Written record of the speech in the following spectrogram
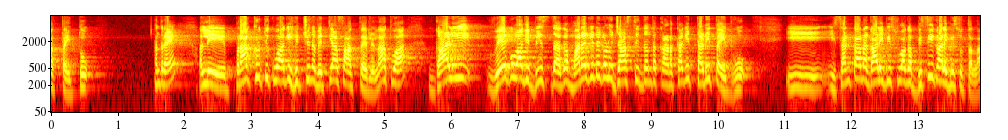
ಆಗ್ತಾ ಇತ್ತು. ಅಂದ್ರೆ ಅಲ್ಲಿ ಪ್ರಾಕೃತಿಕವಾಗಿ ಹೆಚ್ಚಿನ ವ್ಯತ್ಯಾಸ ಆಗ್ತಾ ಇರಲಿಲ್ಲ, ಅಥವಾ ಗಾಳಿ ವೇಗವಾಗಿ ಬೀಸಿದಾಗ ಮರಗಿಡಗಳು ಜಾಸ್ತಿ ಇದ್ದಂತ ಕಾರಣಕ್ಕಾಗಿ ತಡಿತಾ ಇದ್ವು. ಈ ಈ ಸಂಟಾನ ಗಾಳಿ ಬೀಸುವಾಗ ಬಿಸಿ ಗಾಳಿ ಬೀಸುತ್ತಲ್ಲ,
